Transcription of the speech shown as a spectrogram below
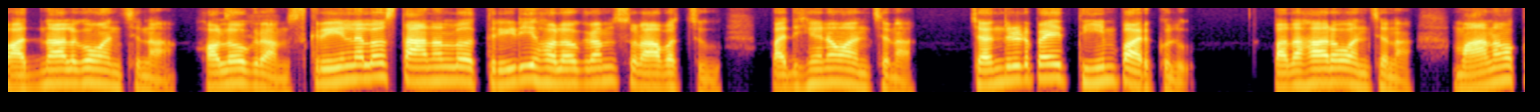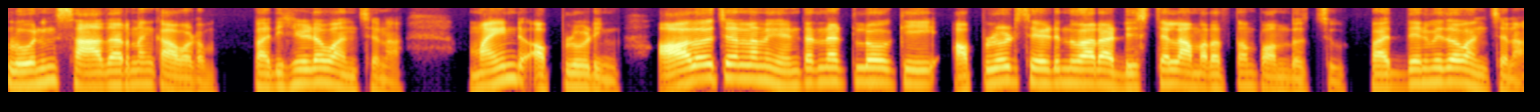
పద్నాలుగవ అంచనా హోలోగ్రామ్స్. స్క్రీన్లలో స్థానంలో త్రీడీ హోలోగ్రామ్స్ రావచ్చు. పదిహేనవ అంచనా చంద్రుడిపై థీమ్ పార్కులు. పదహారవ అంచనా మానవ క్లోనింగ్ సాధారణం కావడం. పదిహేడవ అంచనా మైండ్ అప్‌లోడింగ్. ఆలోచనలను ఇంటర్నెట్‌లోకి అప్‌లోడ్ చేయడం ద్వారా డిజిటల్ అమరత్వం పొందొచ్చు. పద్దెనిమిదవ అంచనా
